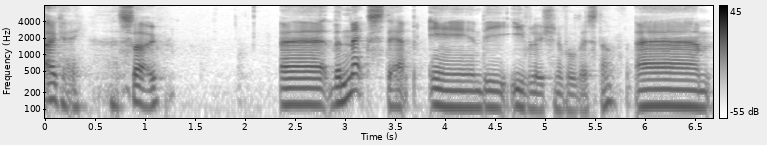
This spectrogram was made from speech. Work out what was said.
Okay, so uh, the next step in the evolution of all this stuff, um,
